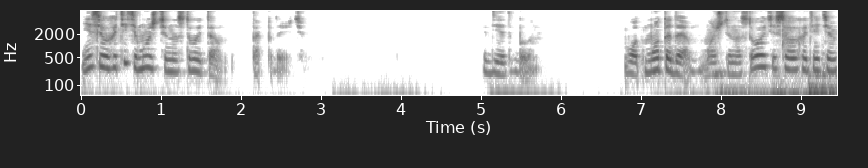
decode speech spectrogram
Если вы хотите, можете настроить там. Так, подождите. Где это было? Вот, ModTD. Можете настроить, если вы хотите.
